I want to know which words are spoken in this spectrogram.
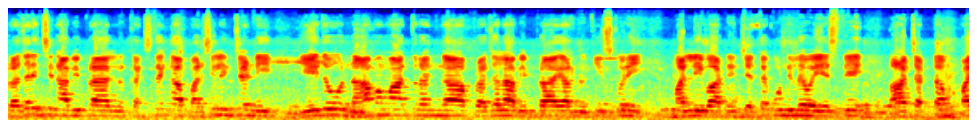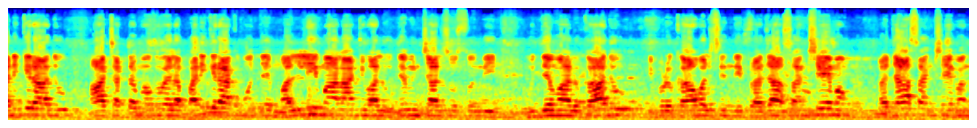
ప్రజలిచ్చిన అభిప్రాయాలను ఖచ్చితంగా పరిశీలించండి. ఏదో నామమాత్రంగా ప్రజల అభిప్రాయాలను తీసుకొని మళ్ళీ వాటిని చెత్త కుండీలో వేస్తే ఆ చట్టం పనికిరాదు. ఆ చట్టం ఒకవేళ పనికి రాకపోతే మళ్ళీ మా లాంటి వాళ్ళు ఉద్యమించాల్సి వస్తుంది. ఉద్యమాలు కాదు ఇప్పుడు కావాల్సింది ప్రజా సంక్షేమం. ప్రజా సంక్షేమం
